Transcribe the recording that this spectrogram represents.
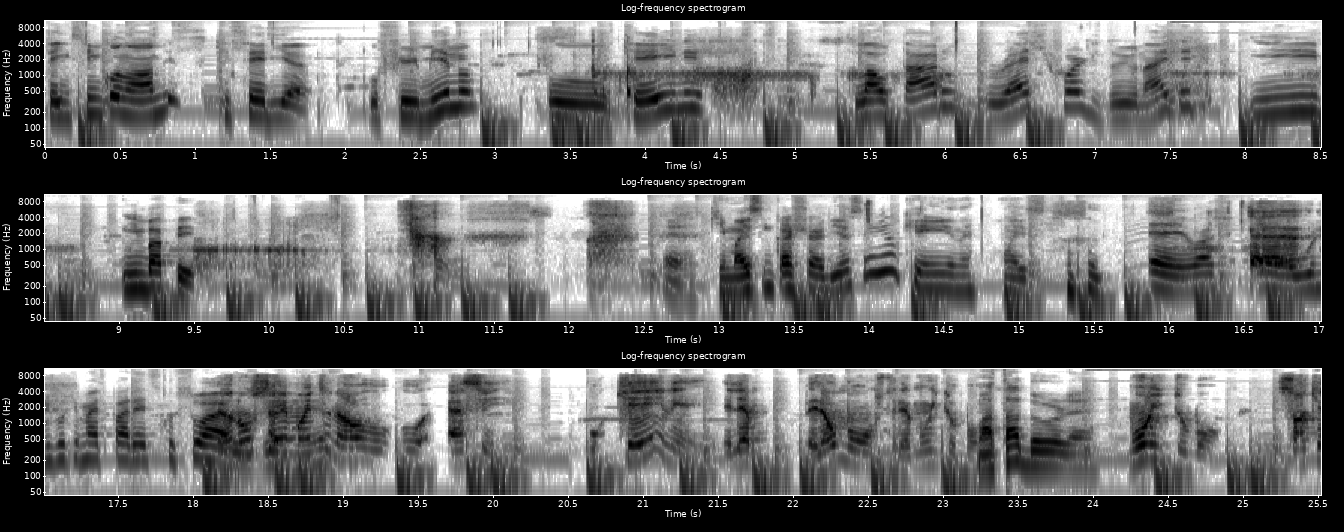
tem cinco nomes, que seria o Firmino, o Kane, Lautaro, Rashford do United e Mbappé. É, quem mais se encaixaria seria o Kane, né? Mas É, eu acho que é, o único que mais parece com o Soares. Eu não sei né? muito, não. O, o- é assim, o Kane, ele é, ele é um monstro, ele é muito bom. matador, né? Muito bom. Só que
